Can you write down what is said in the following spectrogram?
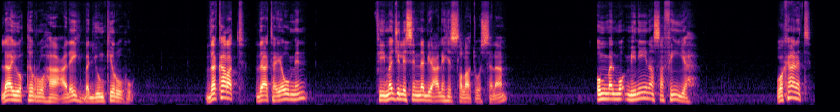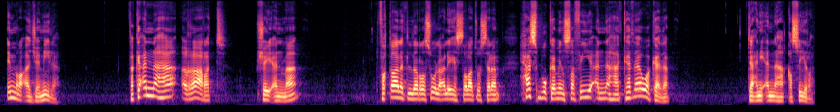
لا يقرها عليه بل ينكره. ذكرت ذات يوم في مجلس النبي عليه الصلاة والسلام أم المؤمنين صفية وكانت امرأة جميلة. فكأنها غارت شيئا ما. فقالت للرسول عليه الصلاة والسلام حسبك من صفية أنها كذا وكذا. تعني أنها قصيرة.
